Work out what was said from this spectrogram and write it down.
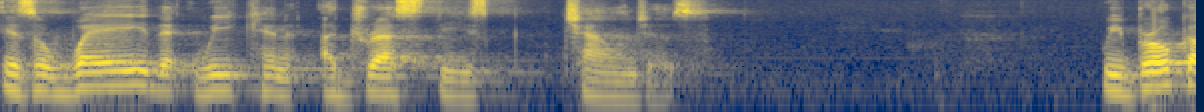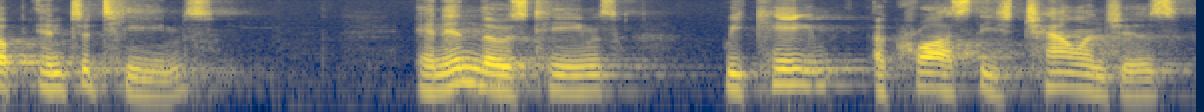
is a way that we can address these challenges. We broke up into teams, and in those teams, we came across these challenges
